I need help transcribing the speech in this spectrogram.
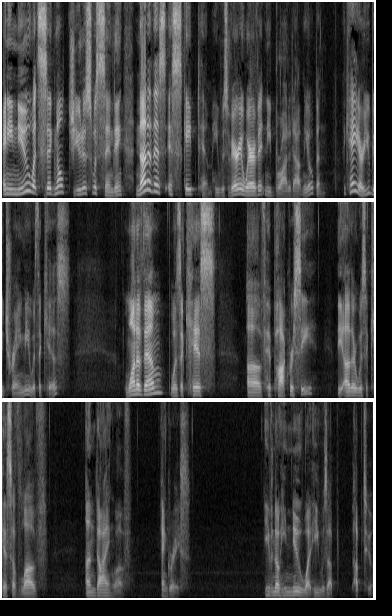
and he knew what signal Judas was sending. None of this escaped him. He was very aware of it, and he brought it out in the open. Like, hey, are you betraying me with a kiss? One of them was a kiss of hypocrisy, the other was a kiss of love, undying love and grace. Even though he knew what he was up, up to,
